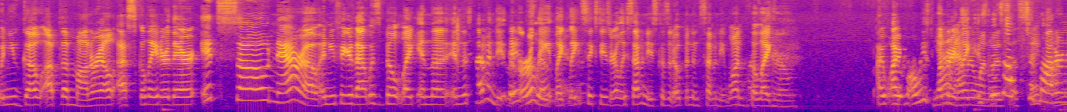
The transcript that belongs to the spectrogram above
when you go up the monorail escalator there it's so narrow and you figure that was built like in the in the 70s It's early so like late 60s early 70s because it opened in 71 so like True. I, i'm always Yeah, wondering like is this was up to modern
